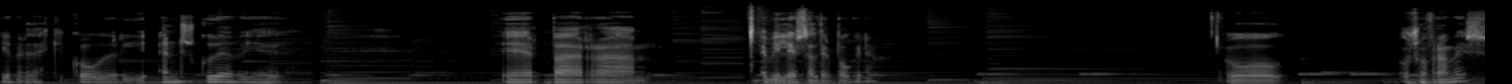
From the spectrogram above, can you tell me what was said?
ég verði ekki góður í ennsku ef ég er bara ef ég les aldrei bókina. Og, og svo framvis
